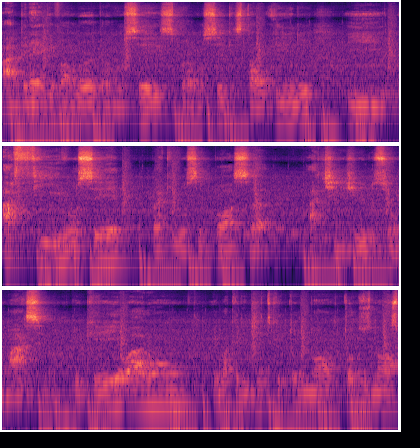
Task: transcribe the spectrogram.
agregue valor para vocês, para você que está ouvindo e afie você para que você possa atingir o seu máximo. Porque eu, Aaron, eu acredito que todo nós, todos nós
